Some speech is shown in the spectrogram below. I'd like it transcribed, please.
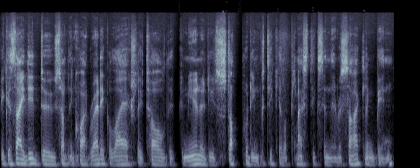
because they did do something quite radical. They actually told the community to stop putting particular plastics in their recycling bin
